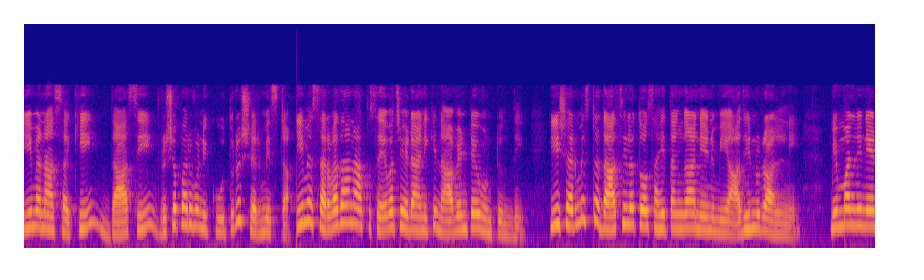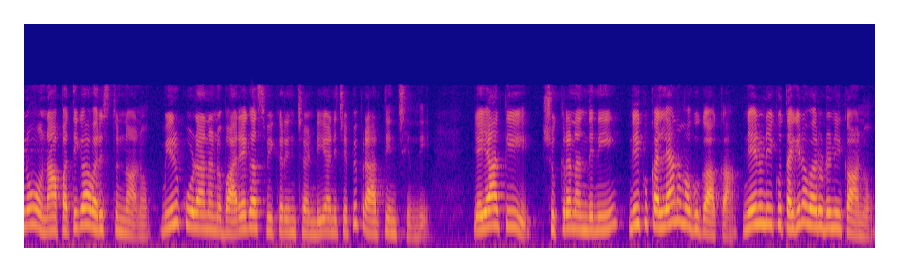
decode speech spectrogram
ఈమె నా సఖి దాసి వృషపర్వుని కూతురు శర్మిష్ట ఈమె సర్వదా నాకు సేవ చేయడానికి నా వెంటే ఉంటుంది. ఈ శర్మిష్ఠ దాసీలతో సహితంగా నేను మీ ఆధీనురాలిని. మిమ్మల్ని నేను నా పతిగా వరిస్తున్నాను. మీరు కూడా నన్ను భార్యగా స్వీకరించండి అని చెప్పి ప్రార్థించింది. యయాతి శుక్రనందిని నీకు కళ్యాణమగుగాక. నేను నీకు తగిన వరుడిని కాను.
